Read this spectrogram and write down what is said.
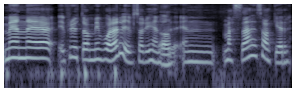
Men eh, förutom i våra liv så har det ju hänt Ja. Mm. en massa saker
